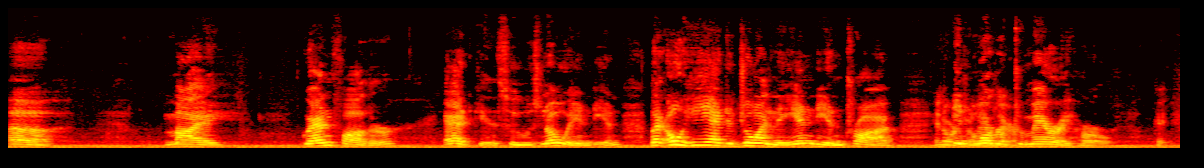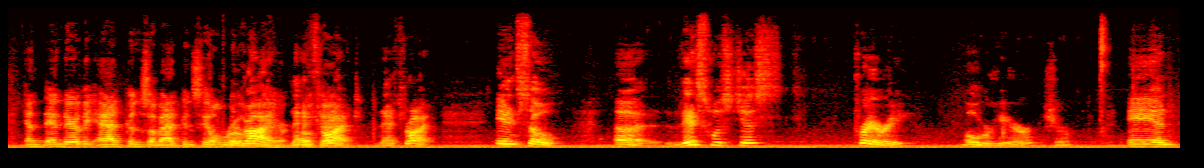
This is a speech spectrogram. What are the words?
uh, my grandfather, Adkins, who was no Indian, but oh, he had to join the Indian tribe In order in to order to marry her. And, and they're the Adkins of Adkins Hill Road Right, that's Okay. right, that's right. And so, uh, this was just prairie over here. Sure. And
